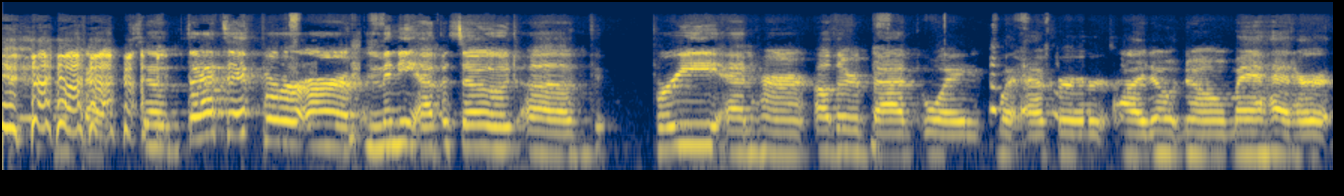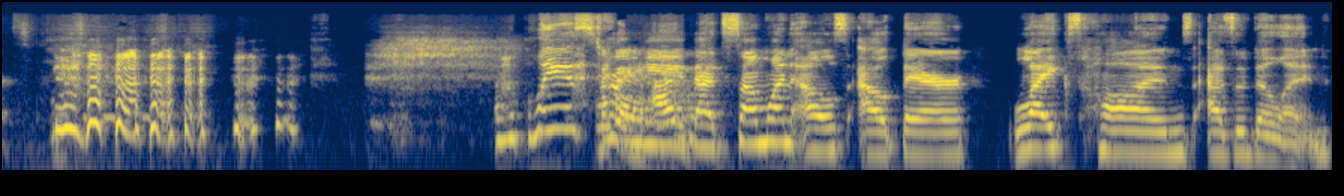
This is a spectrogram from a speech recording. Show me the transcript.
Okay, so that's it for our mini episode of Bri and her other bad boy, whatever. I don't know. My head hurts. Please tell Okay, me I- that someone else out there likes Hans as a villain.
